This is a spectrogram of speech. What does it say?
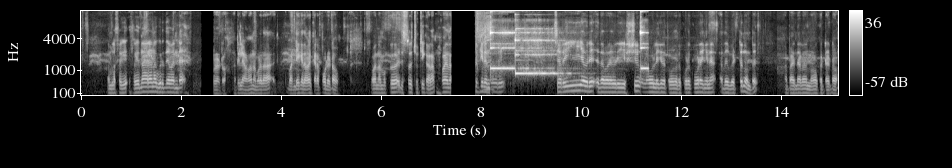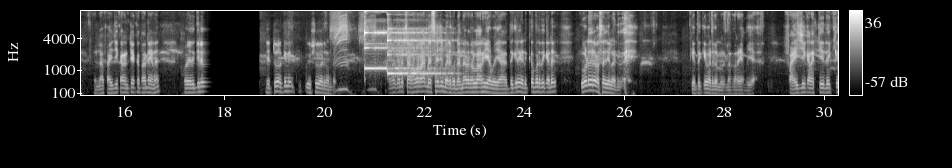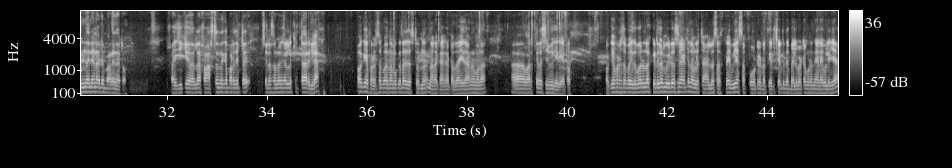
നമ്മുടെ ശ്രീ ശ്രീനാരായണ ഗുരുദേവന്റെ കേട്ടോ. അതിലാണോ നമ്മുടെ വണ്ടിയൊക്കെ അവിടെ കിടപ്പുണ്ട് കേട്ടോ. അപ്പോൾ നമുക്ക് ജസ്റ്റ് ചുറ്റി കാണാം അപ്പോൾ എന്തോ ഒരു ചെറിയ ഒരു എന്താ പറയുക ഒരു ഇഷ്യൂ ഉള്ളതുപോലെ ഇങ്ങനെ തോന്നുന്നുണ്ട്. കൂടെ കൂടെ ഇങ്ങനെ അത് വെട്ടുന്നുണ്ട്. അപ്പോൾ എന്താണെന്ന് നോക്കട്ടെ കേട്ടോ എല്ലാ ഫൈവ് ജി കണക്റ്റൊക്കെ തന്നെയാണ്. അപ്പോൾ ഏതെങ്കിലും നെറ്റ്വർക്കിന് ഇഷ്യൂ വരുന്നുണ്ട്. അതൊക്കെ സർവറ മെസ്സേജ് വരുന്നുണ്ട്. എന്താണെന്നുള്ള അറിയാൻ വയ്യ. എന്തെങ്കിലും എടുക്കുമ്പോഴത്തേക്കാണ് കൂടുതൽ മെസ്സേജുകൾ വരുന്നത്. എന്തൊക്കെ വരുന്നുണ്ട്. എന്താണെന്നറിയാൻ വയ്യ. ഫൈവ് ജി കണക്ട് ചെയ്തേക്കുന്നു തന്നെയാണ് അവർ പറയുന്നത് കേട്ടോ ഫൈവ് ജിക്ക് നല്ല ഫാസ്റ്റ് എന്നൊക്കെ പറഞ്ഞിട്ട് ചില സമയങ്ങളിൽ കിട്ടാറില്ല. ഓക്കെ ഫ്രണ്ട്സ് അപ്പോൾ നമുക്കിത് ജസ്റ്റ് ഒന്ന് നടക്കാം കേട്ടോ. അതായത് ഇതാണ് നമ്മളെ വർക്കല ശിവഗിരി കേട്ടോ. ഓക്കെ ഫ്രണ്ട്സ് അപ്പോൾ ഇതുപോലുള്ള കിടിലം വീഡിയോസിനായിട്ട് നമ്മുടെ ചാനൽ സബ്സ്ക്രൈബ് ചെയ്യുക സപ്പോർട്ട് ചെയ്യുക. തീർച്ചയായിട്ടും ഇത് ബെൽബട്ടം കൂടെ എനേബിൾ ചെയ്യുക.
